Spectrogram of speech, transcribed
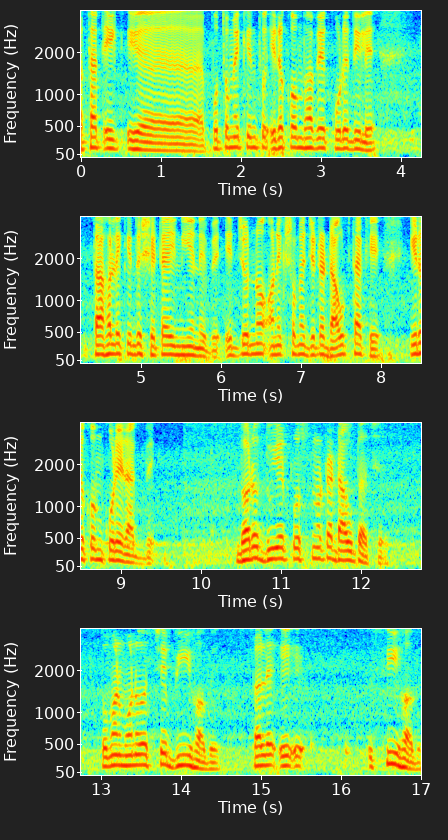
অর্থাৎ এই প্রথমে কিন্তু এরকমভাবে করে দিলে তাহলে কিন্তু সেটাই নিয়ে নেবে। এর জন্য অনেক সময় যেটা ডাউট থাকে, এরকম করে রাখবে। ধরো দুইয়ের প্রশ্নটা ডাউট আছে। তোমার মনে হচ্ছে বি হবে। তাহলে এ সি হবে।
